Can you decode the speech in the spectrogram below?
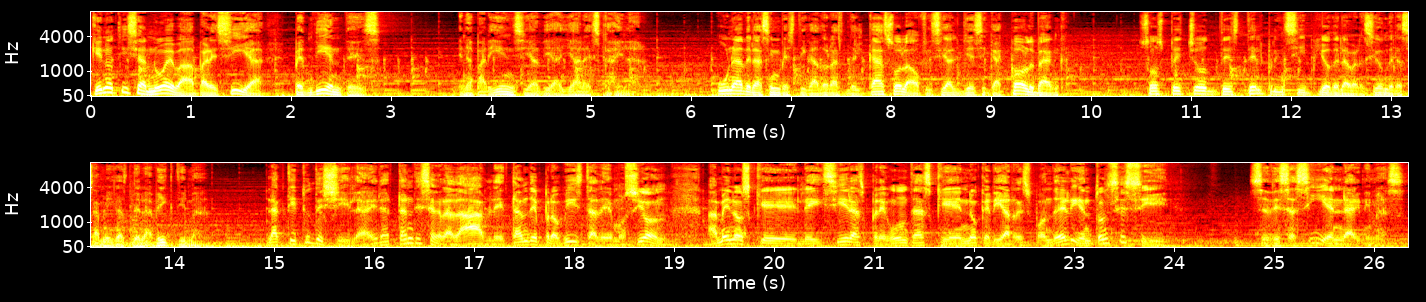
¿Qué noticia nueva aparecía, pendientes, en apariencia de hallar a Skylar? Una de las investigadoras del caso, la oficial Jessica Colbank, sospechó desde el principio de la versión de las amigas de la víctima. La actitud de Sheila era tan desagradable, tan desprovista de emoción, a menos que le hicieras preguntas que no quería responder y entonces sí, se deshacía en lágrimas.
